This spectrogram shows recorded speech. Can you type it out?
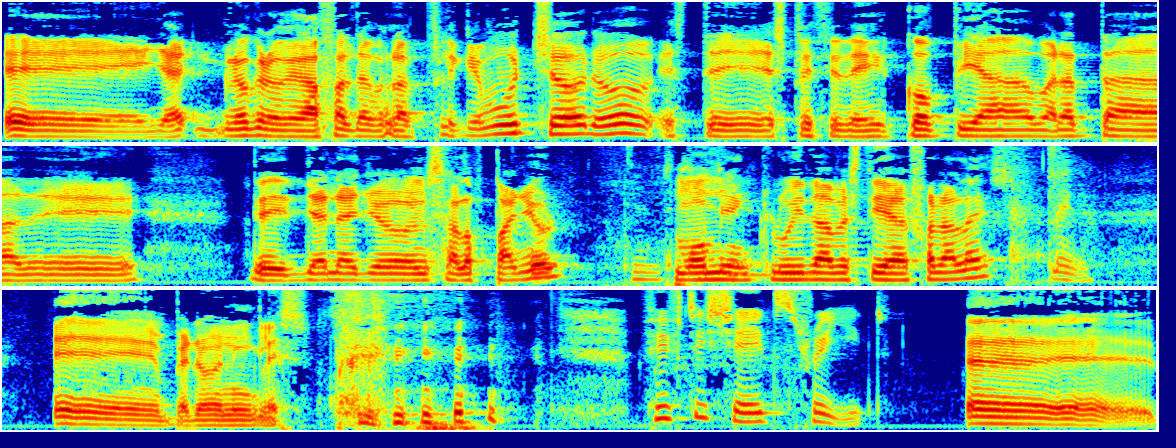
eh, ya no creo que haga falta que lo explique mucho, ¿no? Este especie de copia barata de, de Diana Jones a lo español. Momia incluida vestida de faralaes. Venga. eh, pero en inglés. Fifty Shades Freed. Eh,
